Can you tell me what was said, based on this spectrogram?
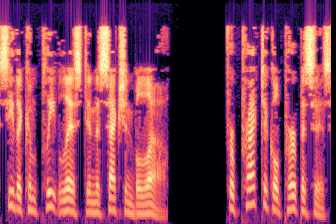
see the complete list in the section below. For practical purposes,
